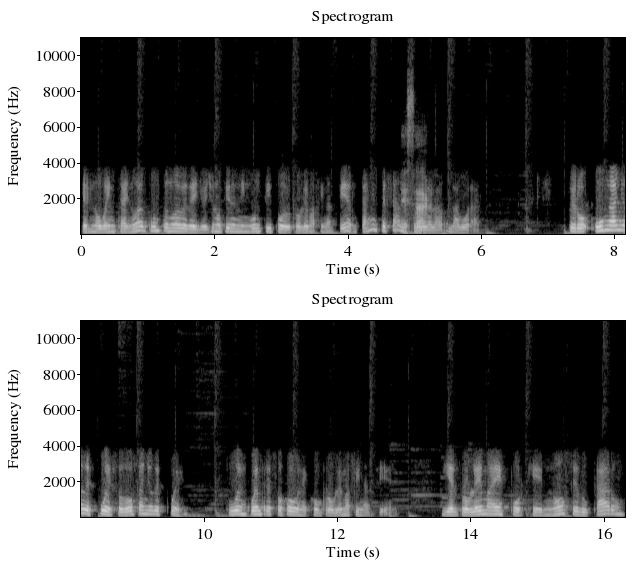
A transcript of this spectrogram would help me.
el 99.9 de ellos, ellos no tienen ningún tipo de problema financiero, están empezando su vida laboral. Pero un año después o dos años después, tú encuentras a esos jóvenes con problemas financieros. Y el problema es porque no se educaron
